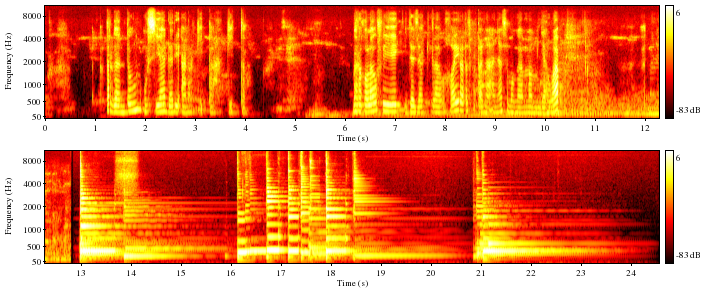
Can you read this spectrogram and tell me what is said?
tergantung usia dari anak kita gitu Barakallahu fiik, jazakillahu khair atas pertanyaannya, semoga menjawab.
